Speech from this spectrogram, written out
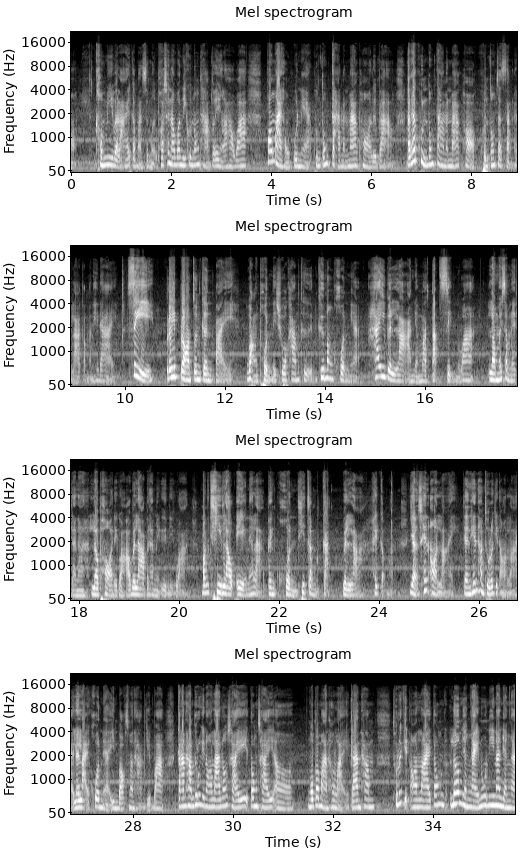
เขามีเวลาให้กับมันเสมอ เพราะฉะนั้นวันนี้คุณต้องถามตัวเองแล้วค่ะว่า เป้าหมายของคุณเนี่ย คุณต้องการมันมากพอหรือเปล่า แล้วถ้าคุณต้องการมันมากพอ คุณต้องจัดสรรเวลากับมันให้ได้ 4. รีบร้อนจนเกินไปหวังผลในชั่วข้ามคืน คือบางคนเนี่ยให้เวลาเนี่ยมาตัดสินว่าเราไม่สำเร็จแล้วนะ เราพอดีกว่า เอาเวลาไปทำอย่างอื่นดีกว่า บางทีเราเองเนี่ยแหละเป็นคนที่จำกัด เวลาให้กับมัน อย่างเช่นออนไลน์ อย่างเช่นทำธุรกิจออนไลน์ หลาย ๆ คนเนี่ยอินบ็อกซ์มาถามกิบว่า การทำธุรกิจออนไลน์ต้องใช้ต้องใช้เอ่องบประมาณเท่าไหร่ การทำธุรกิจออนไลน์ต้องเริ่มยังไงนู่นนี่นั่นยังไง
